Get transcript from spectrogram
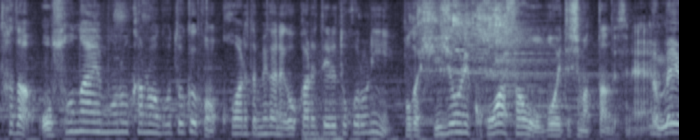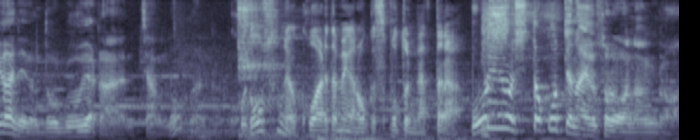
ただお供え物かのごとくこの壊れたメガネが置かれているところに僕は非常に怖さを覚えてしまったんですね。メガネの道具やからちゃうの？なんか。どうすんのよ壊れたメガネ置くスポットになったら。俺の知ったこっちゃないよそれはなんか。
